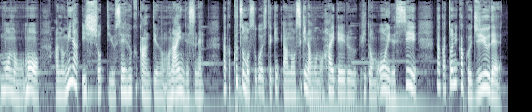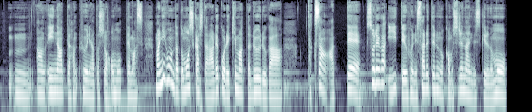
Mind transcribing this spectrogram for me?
ものも、あの、皆一緒っていう制服感っていうのもないんですね。なんか靴もすごい素敵、あの、好きなものを履いている人も多いですし、なんかとにかく自由で、うん、あの、いいなってふうに私は思ってます。まあ、日本だともしかしたらあれこれ決まったルールがたくさんあって、それがいいっていう風にされてるのかもしれないんですけれども、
